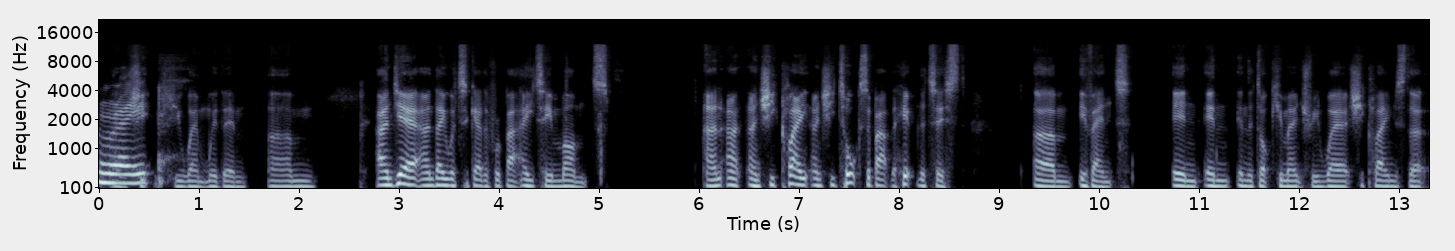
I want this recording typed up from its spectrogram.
and she, she went with him. Um, and yeah, and they were together for about eighteen months, and and- she claim and she talks about the hypnotist um, event in in in the documentary where she claims that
